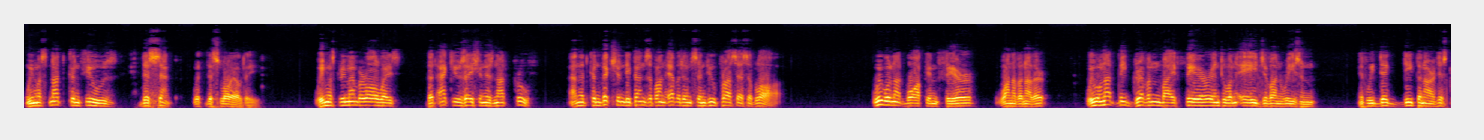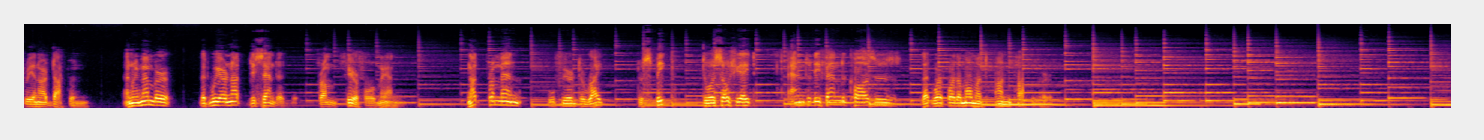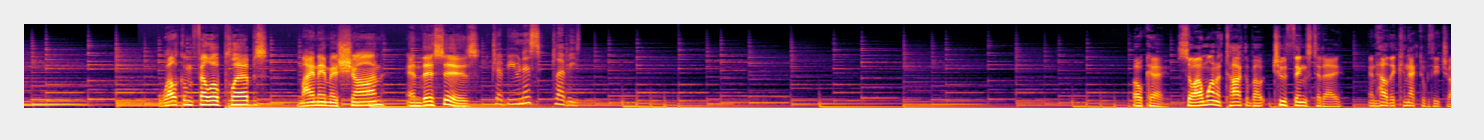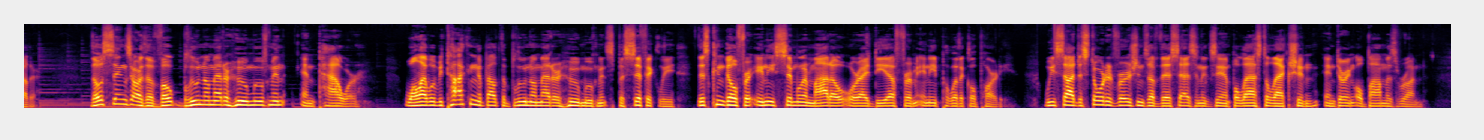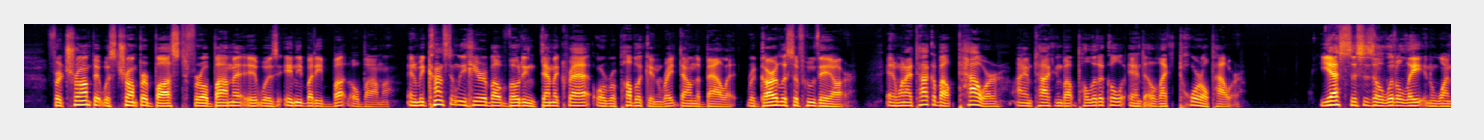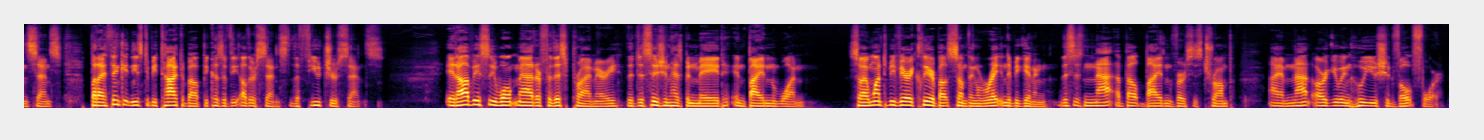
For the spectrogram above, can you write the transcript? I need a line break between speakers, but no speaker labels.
We must not confuse dissent with disloyalty. We must remember always that accusation is not proof, and that conviction depends upon evidence and due process of law. We will not walk in fear one of another. We will not be driven by fear into an age of unreason if we dig deep in our history and our doctrine, and remember that we are not descended from fearful men, not from men who feared to write, to speak, to associate, and to defend causes that were for the moment unpopular.
Welcome, fellow plebs. My name is Sean, and this is
Tribunus Plebis.
Okay, so I want to talk about two things today and how they connect with each other. Those things are the Vote Blue No Matter Who movement and power. While I will be talking about the Blue No Matter Who movement specifically, this can go for any similar motto or idea from any political party. We saw distorted versions of this as an example last election and during Obama's run. For Trump, it was Trump or bust. For Obama, it was anybody but Obama. And we constantly hear about voting Democrat or Republican right down the ballot, regardless of who they are. And when I talk about power, I am talking about political and electoral power. Yes, this is a little late in one sense, but I think it needs to be talked about because of the other sense, the future sense. It obviously won't matter for this primary. The decision has been made and Biden won. So I want to be very clear about something right in the beginning. This is not about Biden versus Trump. I am not arguing who you should vote for.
